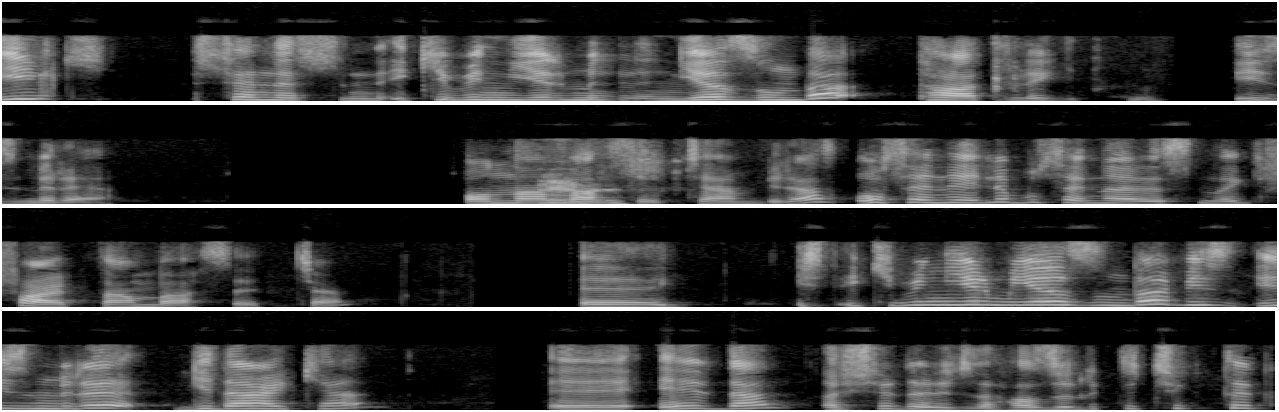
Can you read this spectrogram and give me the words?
İlk senesinde 2020'nin yazında tatile gittim İzmir'e. Ondan Evet. bahsedeceğim biraz. O seneyle bu sene arasındaki farktan bahsedeceğim. Ee, işte 2020 yazında biz İzmir'e giderken e, evden aşırı derecede hazırlıklı çıktık.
